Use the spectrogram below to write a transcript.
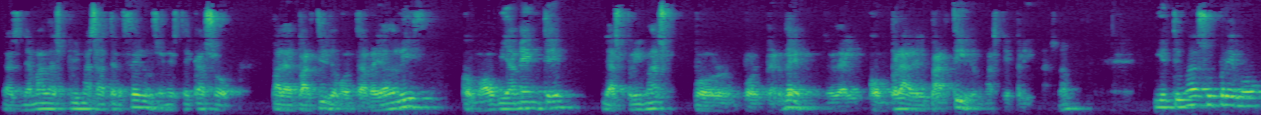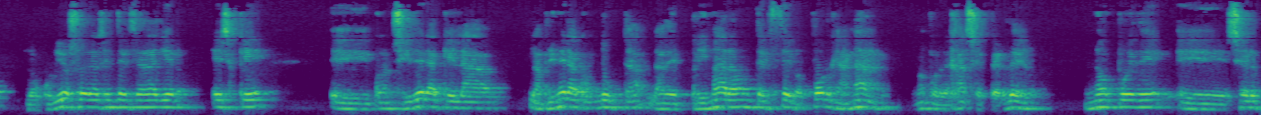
las llamadas primas a terceros, en este caso para el partido contra Valladolid, como obviamente las primas por, perder, el comprar el partido más que primas. Y el Tribunal Supremo, lo curioso de la sentencia de ayer es que eh, considera que la, primera conducta, la de primar a un tercero por ganar, no por dejarse perder, no puede eh, ser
